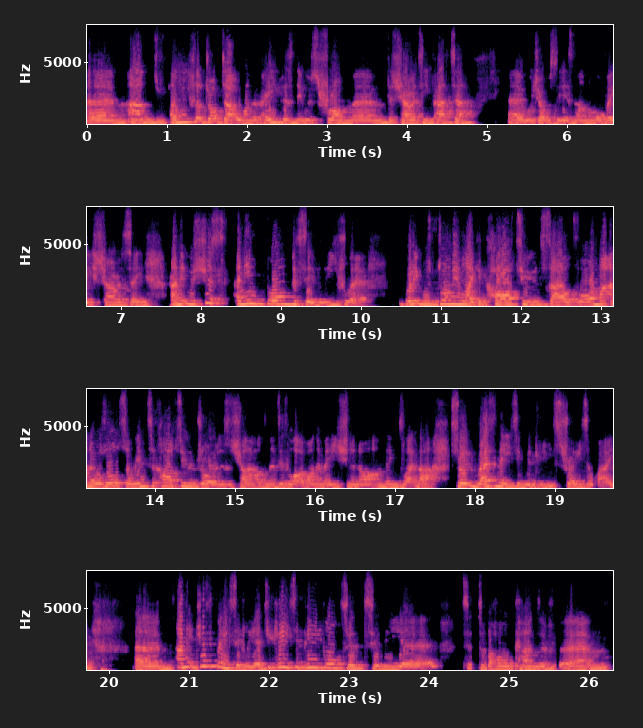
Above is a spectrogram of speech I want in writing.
Um, and a leaflet dropped out of one of the papers, and it was from um, the charity PETA. Uh, which obviously is an animal based charity. And it was just an informative leaflet but it was done in like a cartoon style format and i was also into cartoon drawing as a child and i did a lot of animation and art and things like that so it resonated with me straight away um, and it just basically educated people to to the uh, to, to, the whole kind of um,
